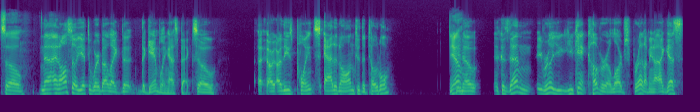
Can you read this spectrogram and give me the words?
So Now, and also you have to worry about like the the gambling aspect. So, uh, are are these points added on to the total? yeah, You know, because then it really you, you can't cover a large spread. I mean, I guess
